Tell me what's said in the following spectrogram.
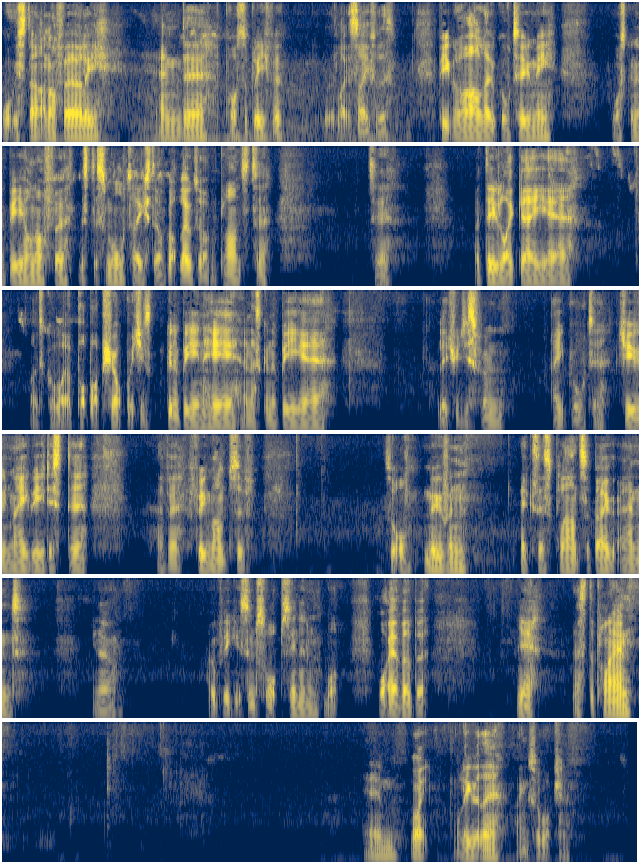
what we're starting off early and uh, possibly for like I say for people who are local to me what's going to be on offer. Just a small taster. I've got loads of other plants to to I do like a uh, I like to call it a pop-up shop which is going to be in here and that's going to be uh, literally just from April to June maybe just have a few months of sort of moving excess plants about and you know hopefully get some swaps in and what whatever but yeah that's the plan. Um right we'll leave it there. Thanks for watching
